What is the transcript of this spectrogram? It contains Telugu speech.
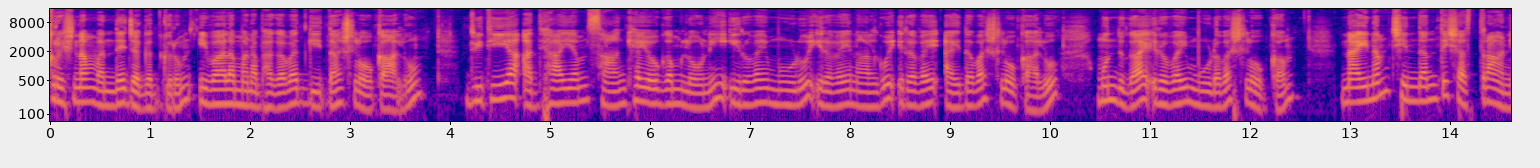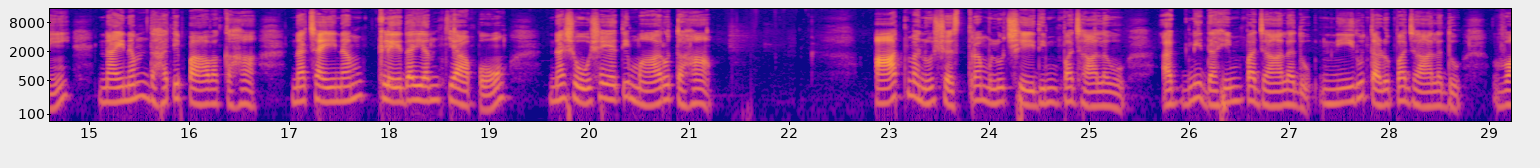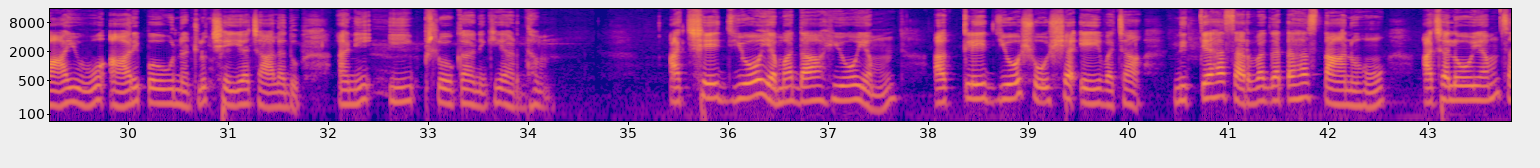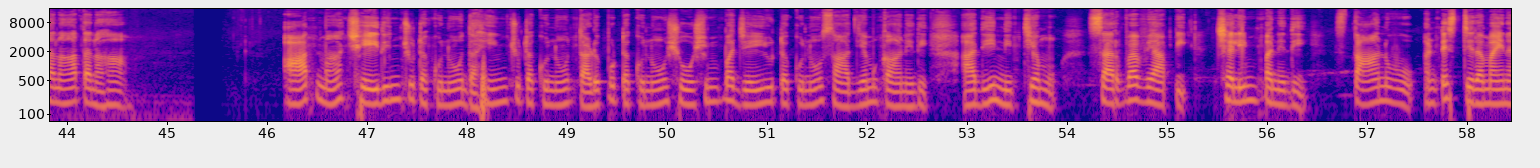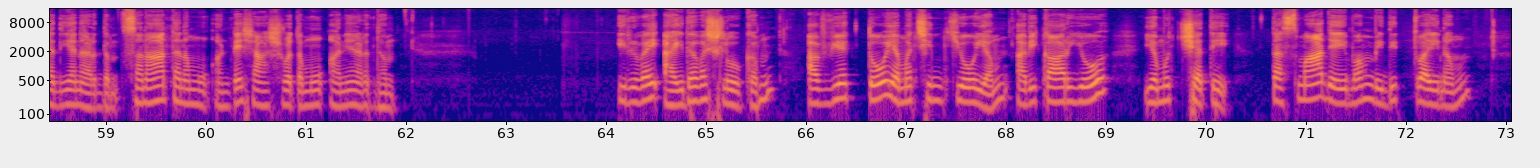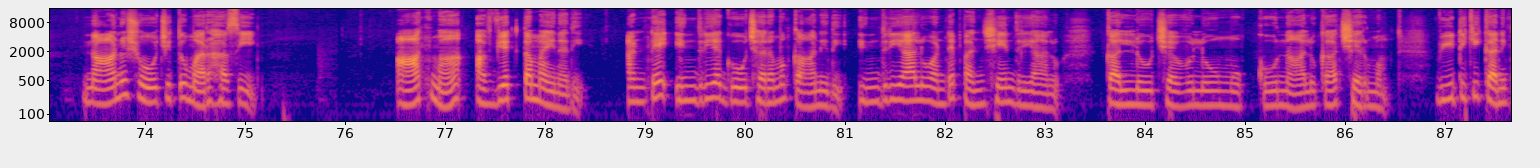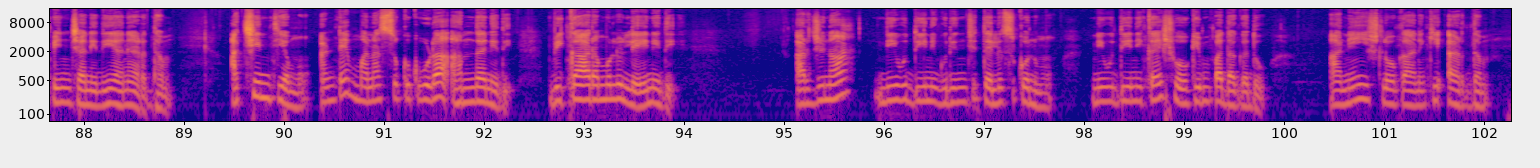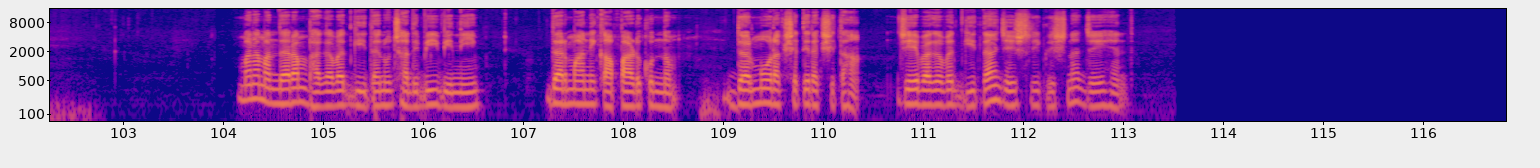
కృష్ణం వందే జగద్గురుం. ఇవాళ మన భగవద్గీత శ్లోకాలు ద్వితీయ అధ్యాయం సాంఖ్యయోగంలోని ఇరవై మూడు ఇరవై నాలుగు ఇరవై ఐదవ శ్లోకాలు. ముందుగా ఇరవై మూడవ శ్లోకం. నైనం చిందంతి శస్త్రాన్ని నైనం దహతి పావక న చైనం క్లేదయంత్యాపో న శోషయతి మారుత. ఆత్మను శస్త్రములు ఛేదింపజాలవు అగ్ని దహింపజాలదు నీరు తడుపజాలదు వాయువు ఆరిపోవునట్లు చెయ్యచాలదు అని ఈ శ్లోకానికి అర్థం. అచ్ఛేద్యో యమదాహ్యోయం అక్లేద్యో శోష్య ఏవచ నిత్య సర్వగత స్థాను అచలోయం సనాతన. ఆత్మ ఛేదించుటకును దహించుటకును తడుపుటకును శోషింపజేయుటకును సాధ్యము కానిది. అది నిత్యము. సర్వవ్యాపి చలింపనిది. స్థానువు అంటే స్థిరమైనది అని అర్థం. సనాతనము అంటే శాశ్వతము అని అర్థం. ఇరవై ఐదవ శ్లోకం. అవ్యక్తో యమచింత్యోయం అవికార్యో యముచ్యతే. తస్మాదేవం విదిత్వైనం. నాను శోచితుమర్హసి. ఆత్మ అవ్యక్తమైనది అంటే ఇంద్రియ గోచరము కానిది. ఇంద్రియాలు అంటే పంచేంద్రియాలు. కళ్ళు చెవులు ముక్కు నాలుక చర్మం. వీటికి కనిపించనిది అని అర్థం. అచింత్యము అంటే మనస్సుకు కూడా అందనిది. వికారములు లేనిది. అర్జున నీవు దీని గురించి తెలుసుకొనుము. నీవు దీనికై శోకింపదగదు అని ఈ శ్లోకానికి అర్థం. మనమందరం భగవద్గీతను చదివి విని ధర్మాన్ని కాపాడుకుందాం. ధర్మో రక్షతి రక్షిత. జై భగవద్గీత జై శ్రీకృష్ణ జై హింద్.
